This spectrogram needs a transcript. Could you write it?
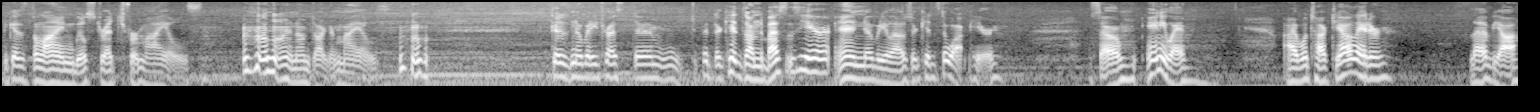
Because the line will stretch for miles. and I'm talking miles. Because nobody trusts them to put their kids on the buses here. And nobody allows their kids to walk here. So, anyway. I will talk to y'all later. Love y'all.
